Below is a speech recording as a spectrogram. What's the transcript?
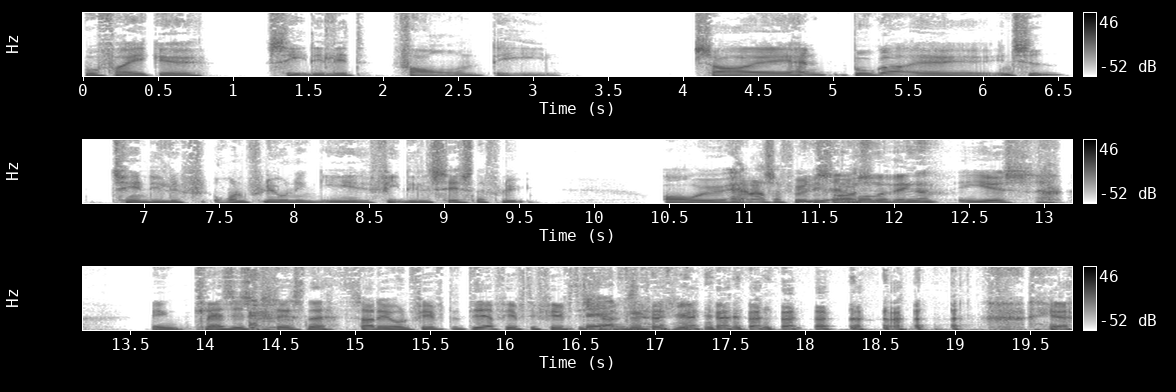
hvorfor ikke øh, se det lidt for oven, det hele. Så øh, han booker øh, en tid til en lille rundflyvning i et fint lille Cessna-fly. Og øh, han har selvfølgelig Selvmord også... med vinger. Yes. En klassisk Cessna. Så er det jo en 50. Det er 50-50 Det er chance. ja.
